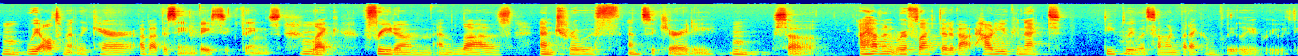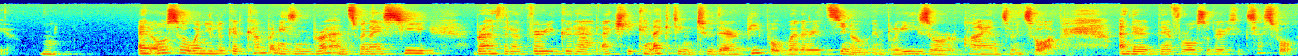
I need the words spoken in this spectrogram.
Hmm. We ultimately care about the same basic things hmm. like freedom and love and truth and security. Hmm. So I haven't reflected about how do you connect deeply with someone, but I completely agree with you. And also, when you look at companies and brands, when I see brands that are very good at actually connecting to their people, whether it's you know employees or clients or and so on, and they're therefore also very successful,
